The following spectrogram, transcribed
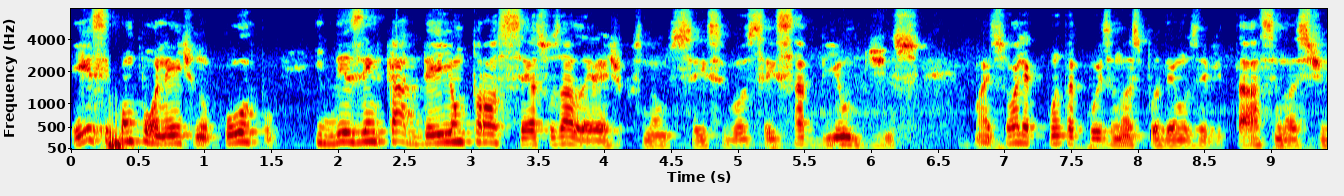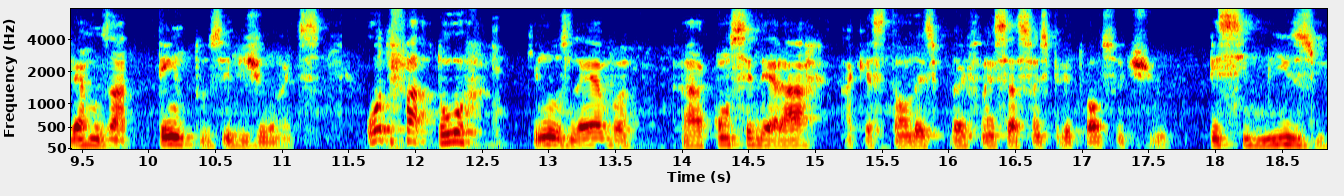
esse componente no corpo e desencadeiam processos alérgicos. Não sei se vocês sabiam disso. Mas olha quanta coisa nós podemos evitar se nós estivermos atentos e vigilantes. Outro fator que nos leva a considerar a questão da, influenciação espiritual sutil, pessimismo.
